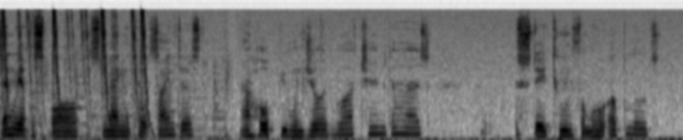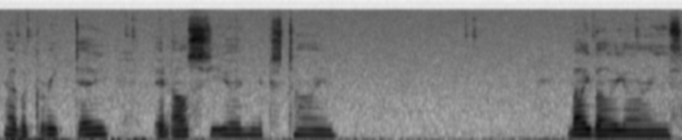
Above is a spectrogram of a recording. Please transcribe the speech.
Then we have the small magnet scientist. I hope you enjoyed watching, guys. Stay tuned for more uploads. Have a great day, and I'll see you next time. Bye bye, guys.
